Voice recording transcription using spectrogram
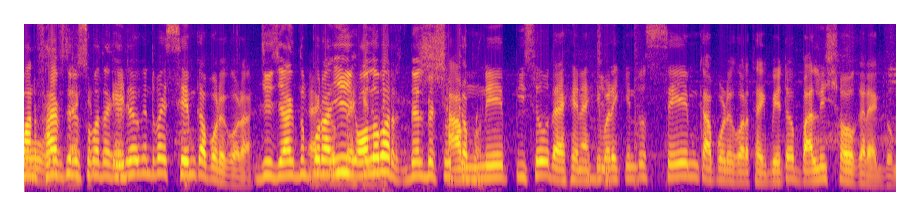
মানে ফাইভ জিরো সোফা দেখা এটাও কিন্তু ভাই সেম কাপড়ে করা। জি জি একদম পুরো ই অল ওভার ভেলভেট সুট সামনে পিছেও দেখেন একেবারে কিন্তু সেম কাপড়ে করা থাকবে। এটা বালিশ সহকারে একদম।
